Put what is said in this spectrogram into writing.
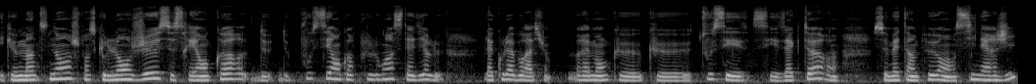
Et que maintenant, je pense que l'enjeu, ce serait encore de, pousser encore plus loin, c'est-à-dire la collaboration. Vraiment que, tous ces, acteurs se mettent un peu en synergie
